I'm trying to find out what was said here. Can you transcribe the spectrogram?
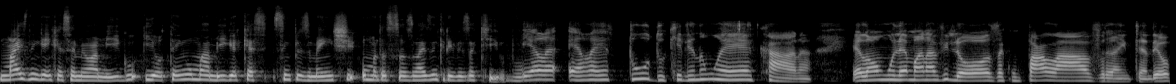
mais ninguém quer ser meu amigo e eu tenho uma amiga que é simplesmente uma das pessoas mais incríveis aqui. Ela, ela é tudo que ele não é, cara. Ela é uma mulher maravilhosa, com palavra, entendeu?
